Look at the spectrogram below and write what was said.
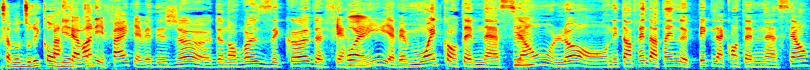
ça va durer Parce combien de qu'avant les fêtes, il y avait déjà euh, de nombreuses écoles de fermées. Ouais. Il y avait moins de contamination. Là, on est en train d'atteindre le pic de la contamination.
